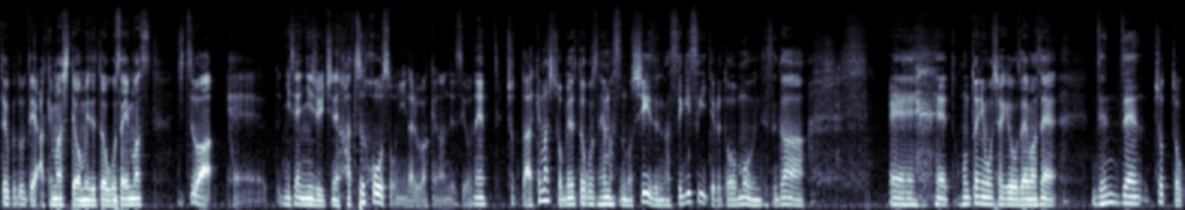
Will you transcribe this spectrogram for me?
ということで、明けましておめでとうございます。実は、えー、2021年初放送になるわけなんですよね。ちょっと明けましておめでとうございますのシーズンが過ぎすぎてると思うんですが、えー、えーと、本当に申し訳ございません。全然、ちょっと、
